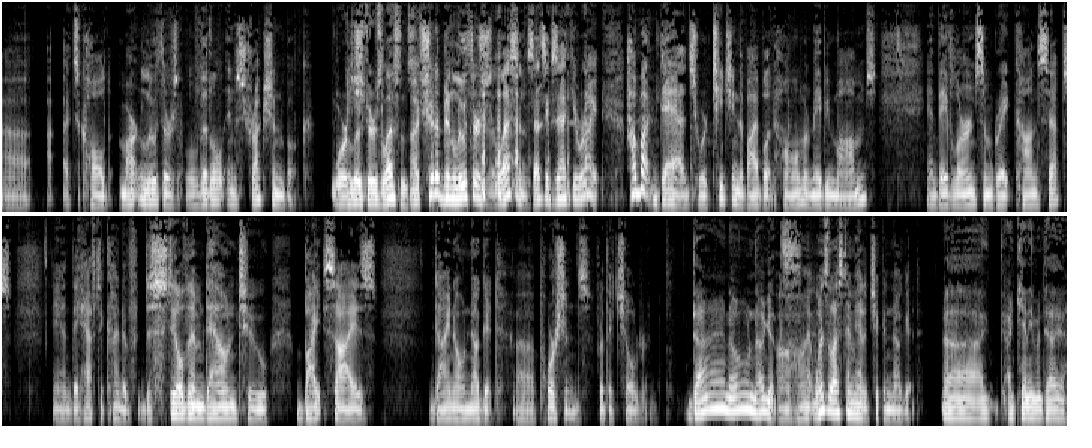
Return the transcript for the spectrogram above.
Uh, it's called Martin Luther's Little Instruction Book. Or Luther's lessons. Uh, it should have been Luther's Lessons. That's exactly right. How about dads who are teaching the Bible at home or maybe moms and they've learned some great concepts and they have to kind of distill them down to bite-size dino nugget uh, portions for the children. Dino nuggets. Uh-huh. When's the last time you had a chicken nugget? Uh, I, I can't even tell you.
